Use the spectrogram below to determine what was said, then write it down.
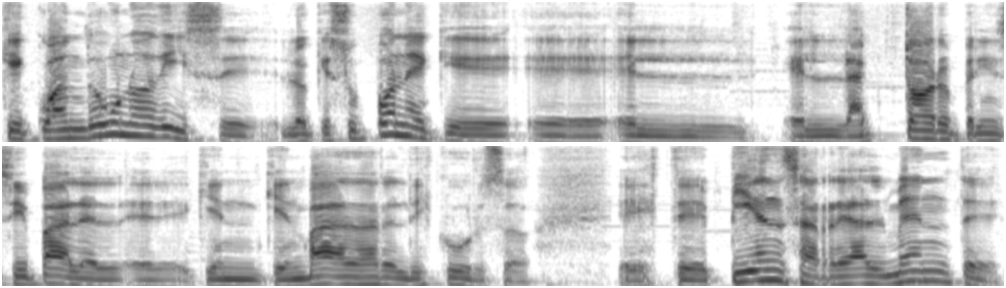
que cuando uno dice lo que supone que eh, el, actor principal, el, quien, quien, va a dar el discurso, este, piensa realmente,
